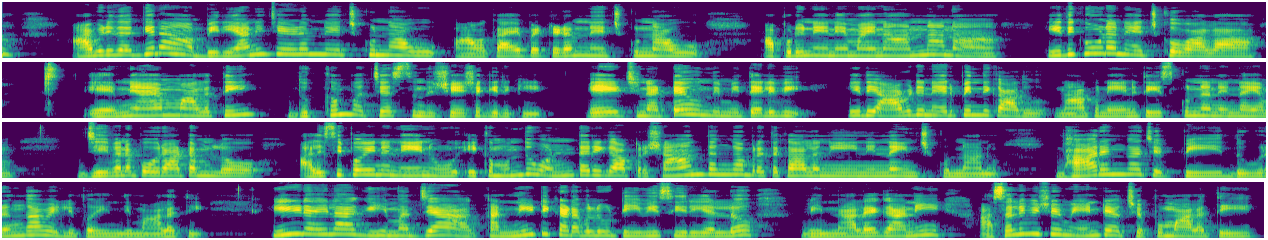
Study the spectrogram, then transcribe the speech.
ఆవిడ దగ్గర బిర్యానీ చేయడం నేర్చుకున్నావు ఆవకాయ పెట్టడం నేర్చుకున్నావు. అప్పుడు నేనేమైనా అన్నానా? ఇది కూడా నేర్చుకోవాలా? ఏం న్యాయం మాలతి? దుఃఖం వచ్చేస్తుంది శేషగిరికి. ఏడ్చినట్టే ఉంది మీ తెలివి. ఇది ఆవిడ నేర్పింది కాదు నాకు నేను తీసుకున్న నిర్ణయం. జీవన పోరాటంలో అలసిపోయిన నేను ఇక ముందు ఒంటరిగా ప్రశాంతంగా బ్రతకాలని నిర్ణయించుకున్నాను. భారంగా చెప్పి దూరంగా వెళ్ళిపోయింది మాలతి. ఈ డైలాగ్ ఈ మధ్య కన్నీటి కడవలు టీవీ సీరియల్లో విన్నాలే గాని అసలు విషయం ఏంటో చెప్పు మాలతి.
